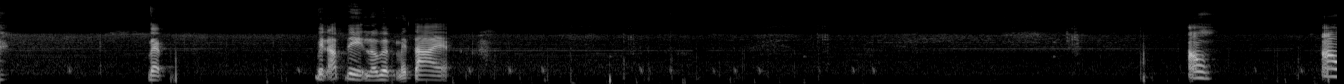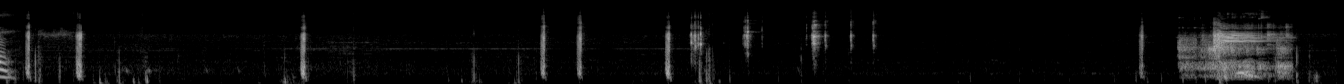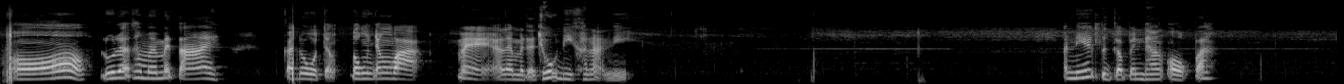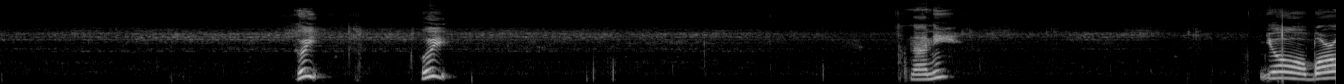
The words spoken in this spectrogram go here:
แบบ เป็นอัปเดตเหรอแบบไม่ตายอะเอาเอา อ๋อ รู้แล้วทำไมไม่ตาย กระโดดจังตรงจังหวะ แม่อะไรมันจะโชคดีขนาดนี้ อันนี้ถึงกับเป็นทางออกปะเฮ้ย เฮ้ยนานี่โยบร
